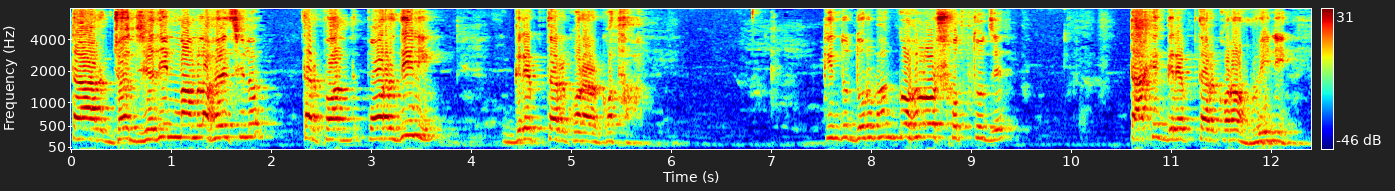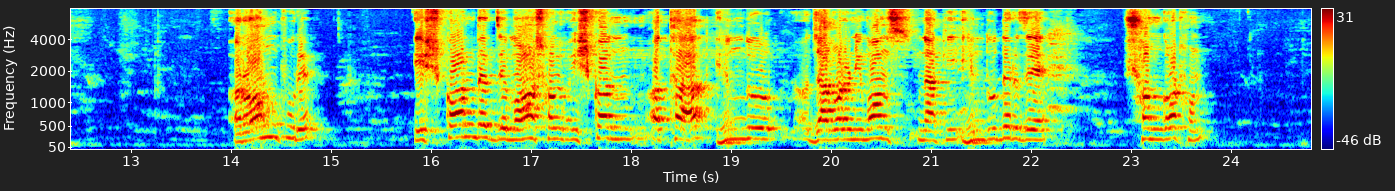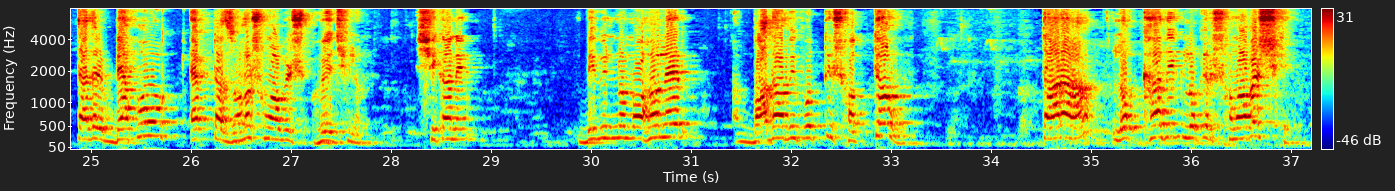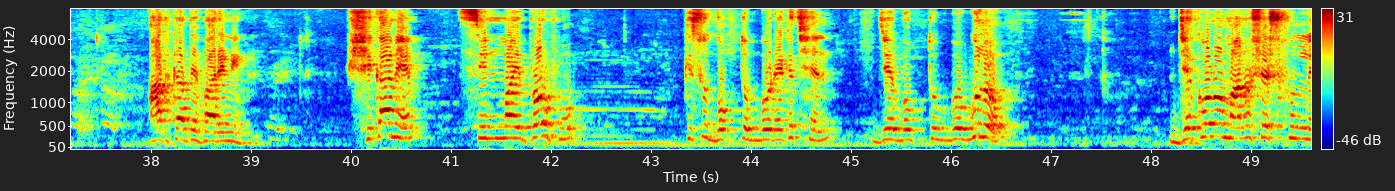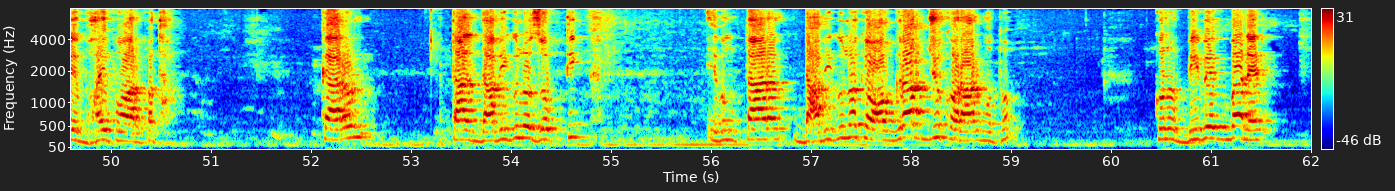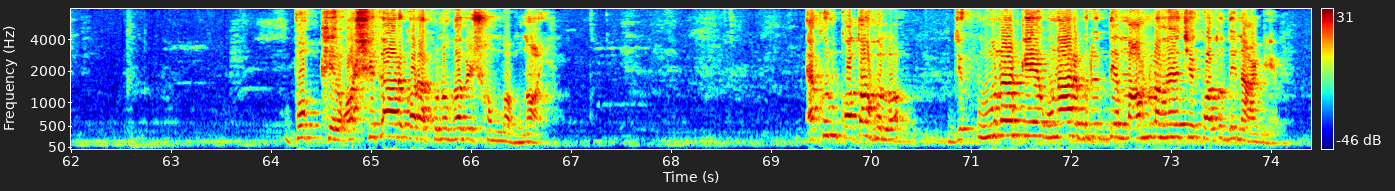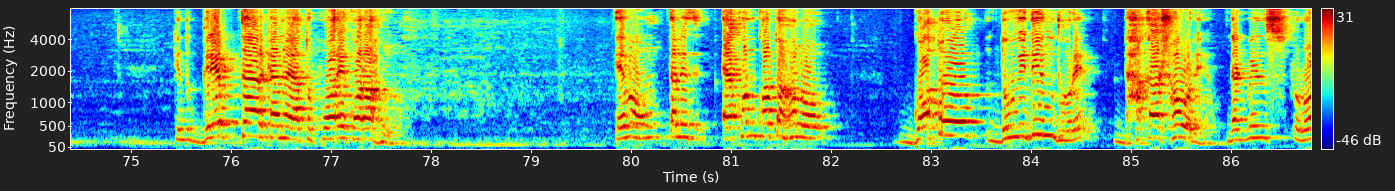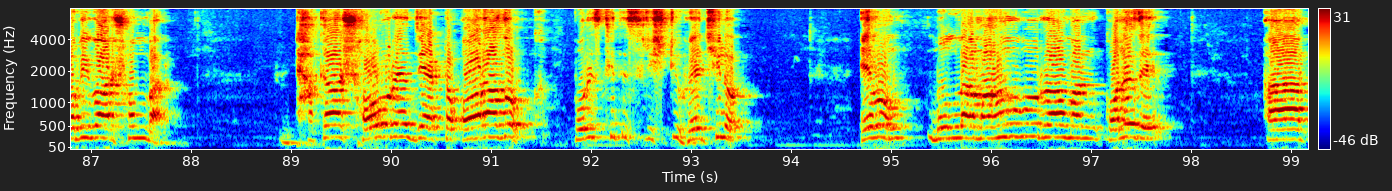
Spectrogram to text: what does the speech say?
তার যেদিন মামলা হয়েছিল, তার পর- পরদিনই গ্রেপ্তার করার কথা। কিন্তু দুর্ভাগ্য হলো সত্য যে, তাকে গ্রেপ্তার করা হয়নি। রংপুরে ইস্কনদের যে মহাস, ইস্কন অর্থাৎ হিন্দু জাগরণী মঞ্চ নাকি হিন্দুদের যে সংগঠন, তাদের ব্যাপক একটা জনসমাবেশ হয়েছিল। সেখানে বিভিন্ন মহলের বাধা বিপত্তি সত্ত্বেও তারা লক্ষাধিক লোকের সমাবেশকে আটকাতে পারেনি। সেখানে চিন্ময় প্রভু কিছু বক্তব্য রেখেছেন যে বক্তব্যগুলো যে কোনো মানুষের শুনলে ভয় পাওয়ার কথা। কারণ তার দাবিগুলো যৌক্তিক এবং তার দাবিগুলোকে অগ্রাহ্য করার মতো কোনো বিবেকবানের পক্ষে অস্বীকার করা কোনোভাবে সম্ভব নয়। এখন কথা হলো যে উনাকে, উনার বিরুদ্ধে মামলা হয়েছে কতদিন আগে? কিন্তু গ্রেপ্তার কেন এত পরে করা হলো? এবং তাহলে এখন কথা হলো, গত দুই দিন ধরে ঢাকা শহরে দ্যাট মিন্স রবিবার সোমবার, ঢাকা শহরে যে একটা অরাজক পরিস্থিতি সৃষ্টি হয়েছিল এবং মোল্লা মাহবুবুর রহমান কলেজে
